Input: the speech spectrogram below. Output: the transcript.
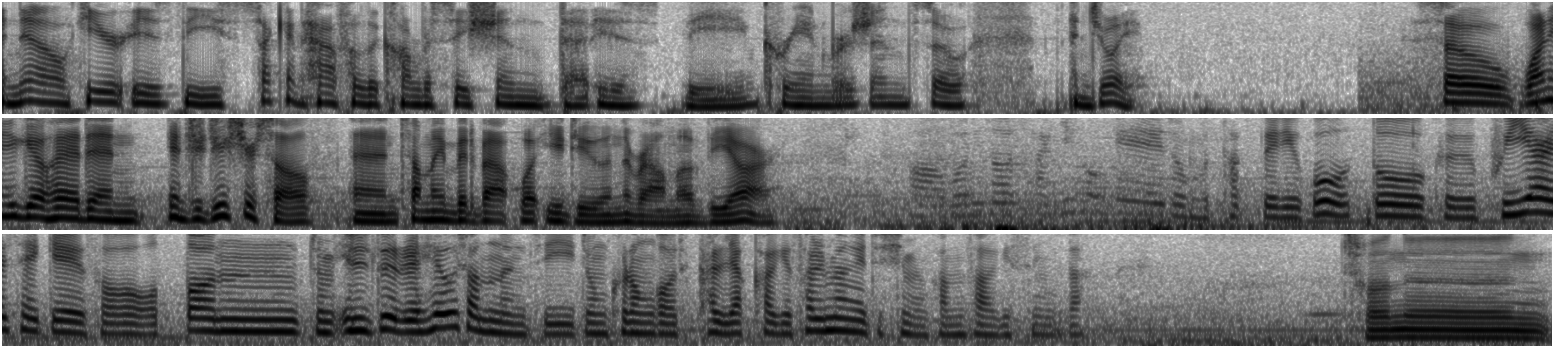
And now here is the second half of the conversation that is the Korean version. So enjoy. So, why don't you go ahead and introduce yourself and tell me a bit about what you do in the realm of VR? 어, 먼저 자기소개 좀 부탁드리고 또 그 VR 세계에서 어떤 좀 일들을 해오셨는지 좀 그런 거 간략하게 설명해 주시면 감사하겠습니다. 저는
